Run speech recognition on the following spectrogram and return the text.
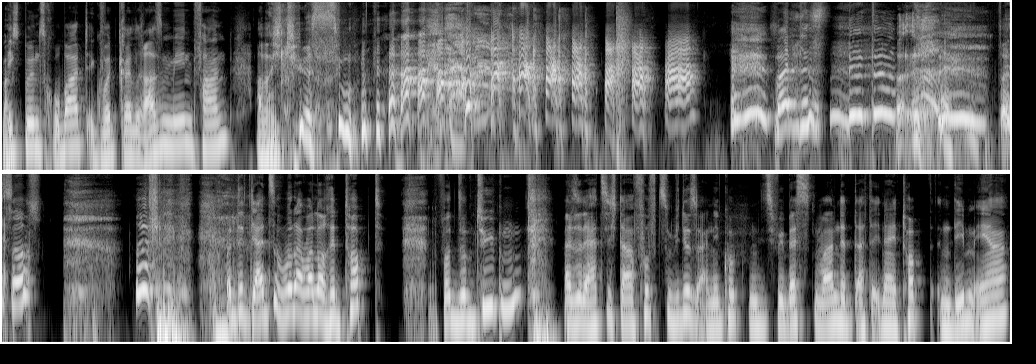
Was? ich bin's, Robert, ich wollte gerade Rasenmähen fahren, aber die Tür ist zu. Was ist denn das? Pass auf. Und das Ganze wurde aber noch entoppt von so einem Typen. Also der hat sich da 15 Videos angeguckt und die zwei besten waren, der hat ihn entoppt, indem er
